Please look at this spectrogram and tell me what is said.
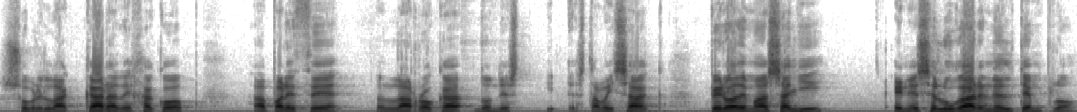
sobre la cara de Jacob, aparece la roca donde estaba Isaac, pero además allí, en ese lugar, en el templo,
